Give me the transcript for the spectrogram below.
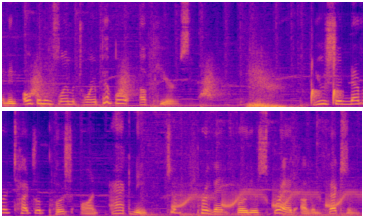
and an open inflammatory pimple appears. You should never touch or push on acne to prevent further spread of infection.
